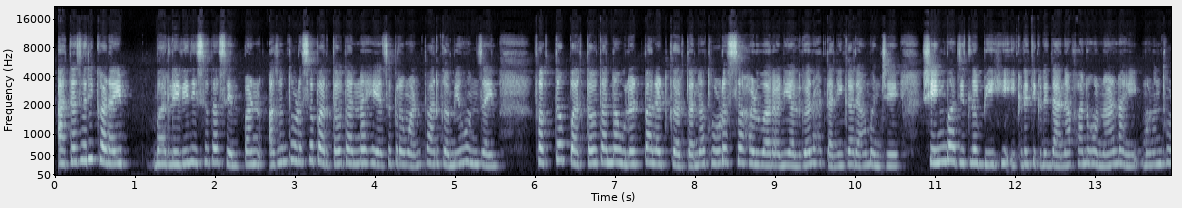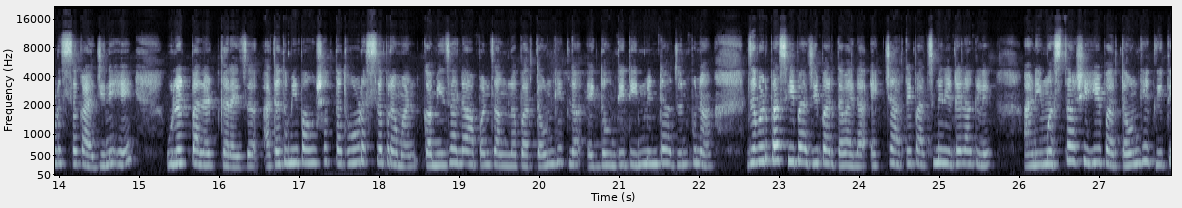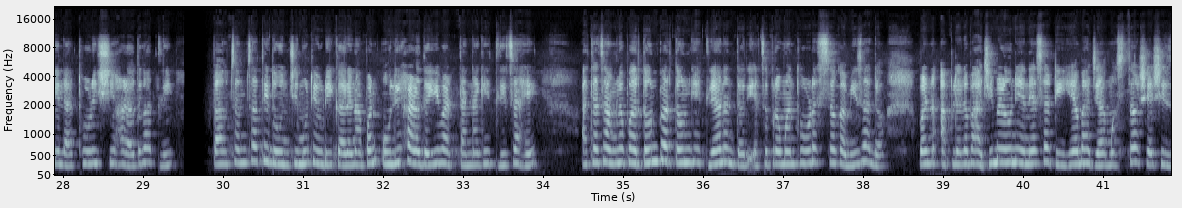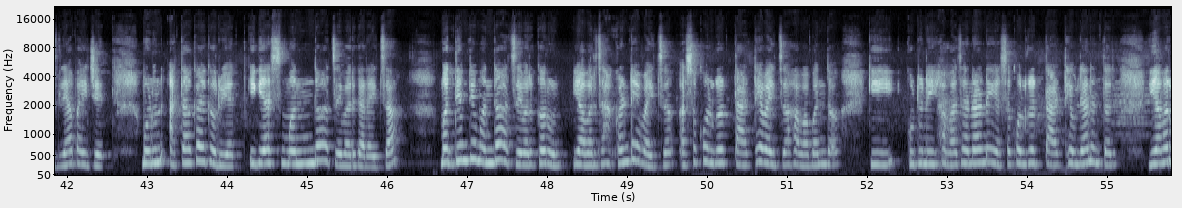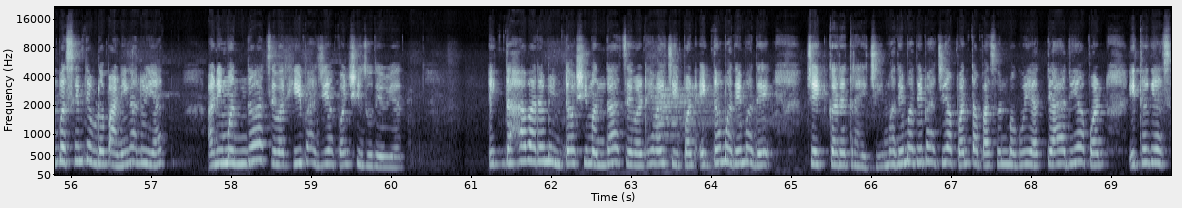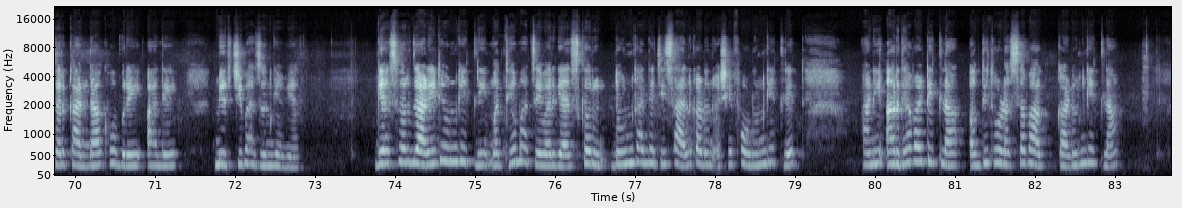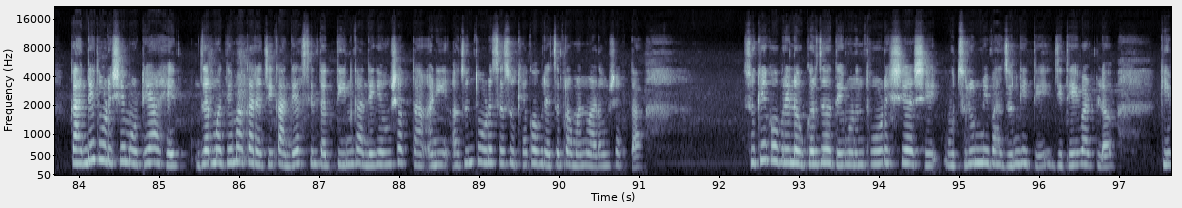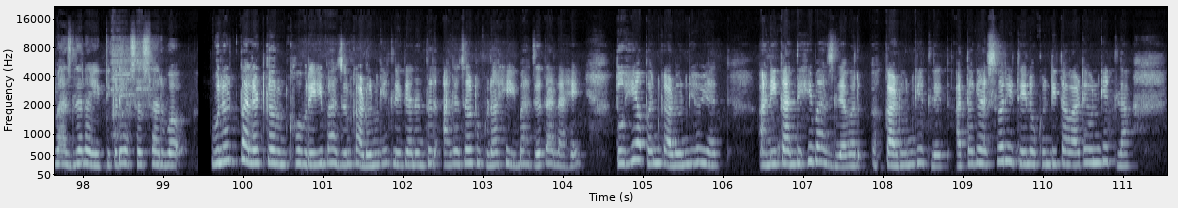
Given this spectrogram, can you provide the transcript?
आता जरी कढाई भरलेली दिसत असेल पण अजून थोडंसं परतवताना हे याचं प्रमाण फार कमी होऊन जाईल. फक्त परतवताना उलटपालट करताना थोडंसं हळूवार आणि अलगद हाताने करा म्हणजे शेंगभाजीतलं बी ही इकडे तिकडे दानाफान होणार नाही म्हणून थोडंसं काळजीने हे उलटपालट करायचं. आता तुम्ही पाहू शकता थोडंसं प्रमाण कमी झालं आपण चांगलं परतवून घेतलं. एक दोन ते तीन मिनटं अजून पुन्हा. जवळपास ही भाजी परतवायला एक चार ते पाच मिनिटं लागले आणि मस्त अशी ही परतवून घेतली तेलात थोडीशी हळद घातली. पाव चमचा ते दोन चिमूट एवढी कारण आपण ओली हळदही वाटताना घेतलीच आहे. आता चांगलं परतवून परतवून घेतल्यानंतर याचं प्रमाण थोडंसं कमी झालं. पण आपल्याला भाजी मिळवून येण्यासाठी ह्या भाज्या मस्त अशा शिजल्या पाहिजेत. म्हणून आता काय करूयात की गॅस मंद आचेवर करायचा. मध्यम ते मंद आचेवर करून यावर झाकण ठेवायचं. असं खोलगट ताट ठेवायचं हवा बंद की कुठूनही हवा जाणार नाही. असं खोलगट ताट ठेवल्यानंतर यावर बसेल तेवढं पाणी घालूयात. आणि मंद आचेवर ही भाजी आपण शिजू देऊयात. एक दहा बारा मिनटं अशी मंद आचेवर ठेवायची पण एकदा मध्ये मध्ये चेक करत राहायची. मध्ये मध्ये भाजी आपण तपासून बघूयात. त्याआधी आपण इथं गॅसवर कांदा खोबरे आले मिरची भाजून घेऊयात. गॅसवर जाळी ठेवून घेतली मध्यम आचेवर गॅस करून दोन कांद्याची साल काढून असे फोडून घेतलेत आणि अर्ध्या वाटीतला अगदी थोडासा भाग काढून घेतला. कांदे थोडेसे मोठे आहेत. जर मध्यम आकाराचे कांदे असतील तर तीन कांदे घेऊ शकता आणि अजून थोडंसं सुक्या खोबऱ्याचं प्रमाण वाढवू शकता. सुके खोबरे लवकर जळते म्हणून थोडेसे असे उचलून मी भाजून घेते. जिथेही वाटलं की भाजलं नाही तिकडे असं सर्व उलट पालट करून खोबरेही भाजून काढून घेतले. त्यानंतर आल्याचा तुकडाही भाजत आला आहे. तोही आपण काढून घेऊयात. आणि कांदेही भाजल्यावर काढून घेतलेत. आता गॅसवर इथे लोखंडी तवा ठेवून घेतला.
